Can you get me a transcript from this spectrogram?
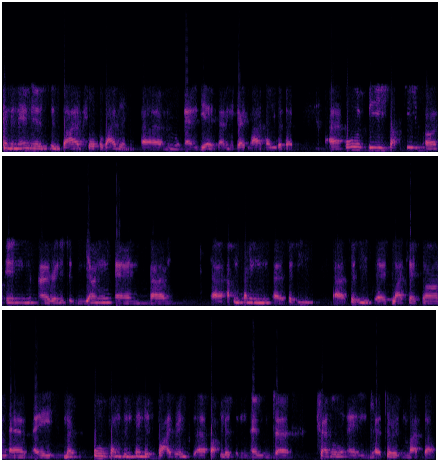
and the name is, is Vib, short for Vibrant. Um, and yes, having a great vibe while you're with us. Uh, all of the properties are in uh, relatively young and um, uh, up and coming uh, cities. Uh, cities uh, like Cape Town have a, all puns intended, vibrant, uh, populous, and, and uh, travel and uh, tourism lifestyle.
